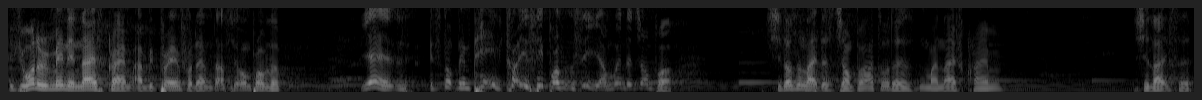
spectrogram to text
if you want to remain in knife crime and be praying for them, that's your own problem. Yeah, it's not been paying. Can't you see? Pastor, see, I'm wearing the jumper. She doesn't like this jumper. I told her it's my knife crime. She likes it.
